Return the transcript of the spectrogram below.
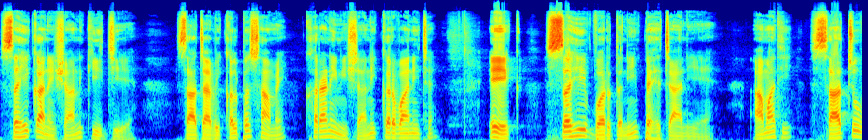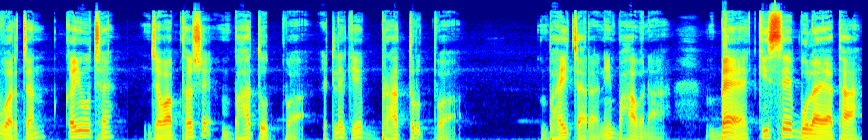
સહી કા નિશાન કીજીએ. સાચા વિકલ્પ સામે ખરાની નિશાની કરવાની છે. એક, સહી વર્તની પહેચાનીએ. આમાંથી સાચું વર્ચન કયું છે? જવાબ થશે, ભાતૃત્વ, એટલે કે ભ્રાતૃત્વ, ભાઈચારાની ભાવના. બે કિસ્સે બોલાયા થા?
